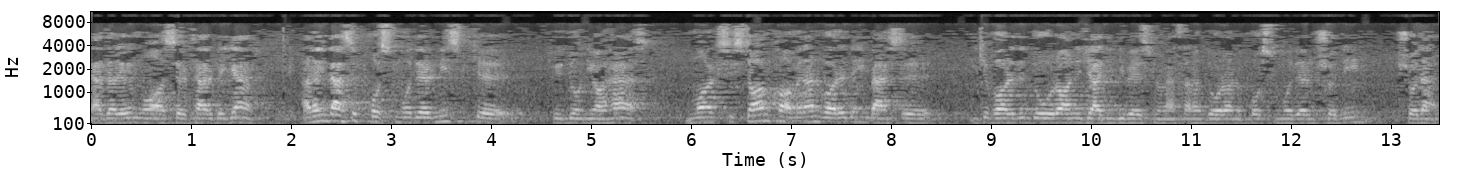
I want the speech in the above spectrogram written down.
نظریه معاصرتر بگم الان این بحث پست مدرنیسم که توی دنیا هست مارکسیستان کاملا وارد این بحث اینکه وارد دوران جدیدی به اسم مثلا دوران پست مدرن شدیم شدن.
